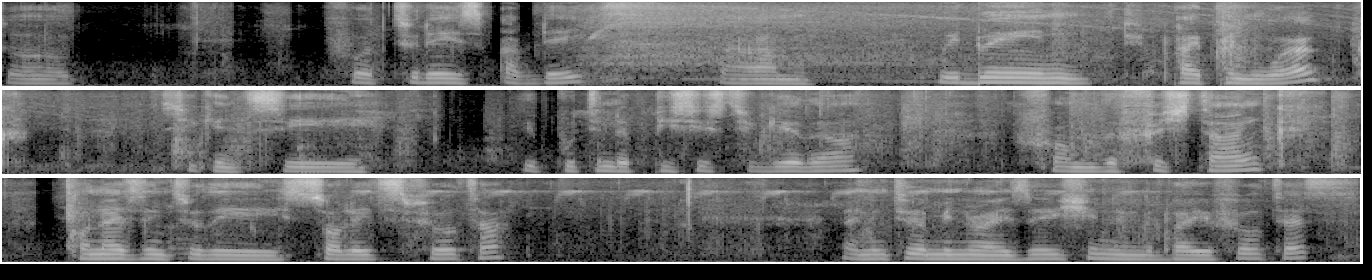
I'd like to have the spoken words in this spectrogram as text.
so for today's update um, we're doing piping work. As you can see we're putting the pieces together from the fish tank connecting to the solids filter and into the mineralization in the biofilters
